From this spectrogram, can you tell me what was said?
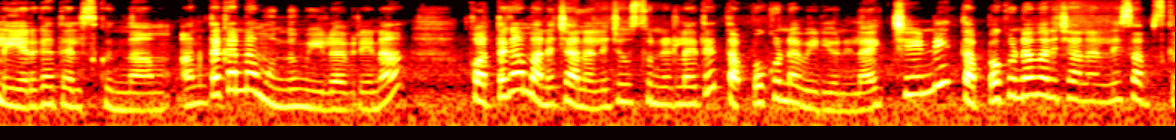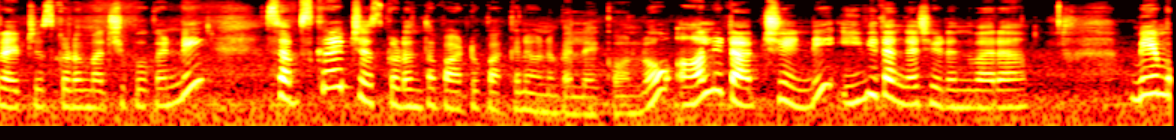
క్లియర్గా తెలుసుకుందాం. అంతకన్నా ముందు మీలో ఎవరైనా కొత్తగా మన ఛానల్ని చూస్తున్నట్లయితే తప్పకుండా వీడియోని లైక్ చేయండి. తప్పకుండా మన ఛానల్ని సబ్స్క్రైబ్ చేసుకోవడం మర్చిపోకండి. సబ్స్క్రైబ్ చేసుకోవడంతో పాటు పక్కనే ఉన్న బెల్ ఐకాన్లో ఆల్ని ట్యాప్ చేయండి. ఈ విధంగా చేయడం ద్వారా మేము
